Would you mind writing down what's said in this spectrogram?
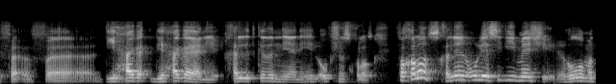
ف... فدي حاجة دي حاجة يعني خلت كده إن يعني إيه ال options خلاص. فخلاص خلينا نقول يا سيدي ماشي. هو ما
